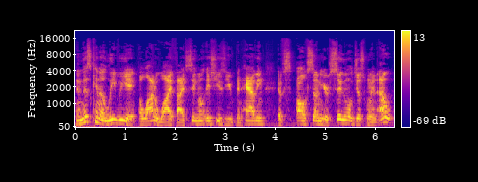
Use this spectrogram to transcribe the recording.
and this can alleviate a lot of Wi-Fi signal issues you've been having. If all of a sudden your signal just went out,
